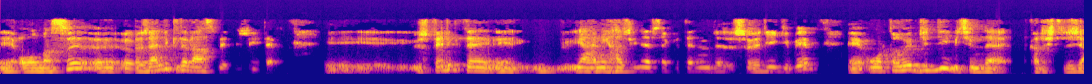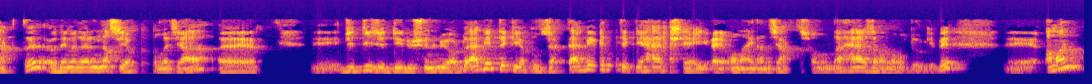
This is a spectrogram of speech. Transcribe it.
e, olması e, özellikle rahatsız ediciydi. E, üstelik de yani Hazine Sekreterinin de söylediği gibi e, ortalığı ciddi biçimde karıştıracaktı. Ödemelerin nasıl yapılacağı ciddi ciddi düşünülüyordu. Elbette ki yapılacaktı. Elbette ki her şey onaylanacaktı sonunda her zaman olduğu gibi. Ama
